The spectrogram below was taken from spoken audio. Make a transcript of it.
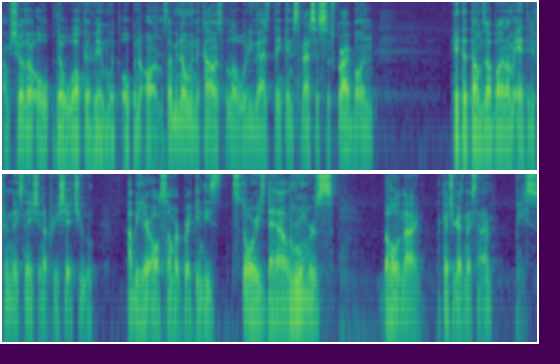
I'm sure they'll they'll welcome him with open arms. Let me know in the comments below. What are you guys thinking? Smash the subscribe button. Hit the thumbs up button. I'm Anthony from Knicks Nation. I appreciate you. I'll be here all summer breaking these stories down, rumors, the whole nine. I'll catch you guys next time. Peace.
